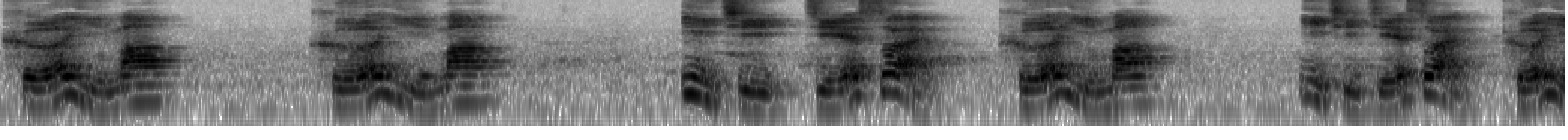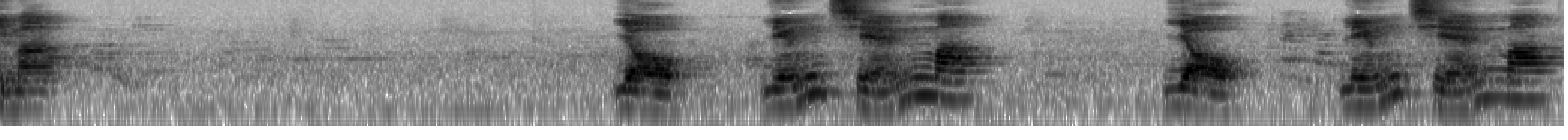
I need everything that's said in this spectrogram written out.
可以吗？可以吗？一起结算，可以吗？一起结算，可以吗？有零钱吗？有零钱吗？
